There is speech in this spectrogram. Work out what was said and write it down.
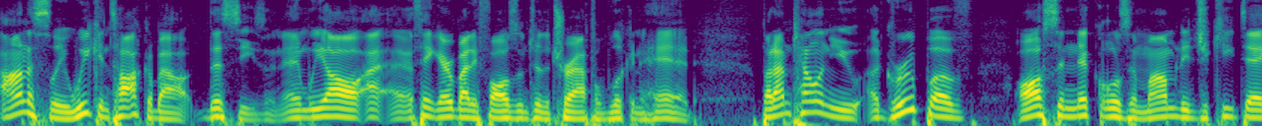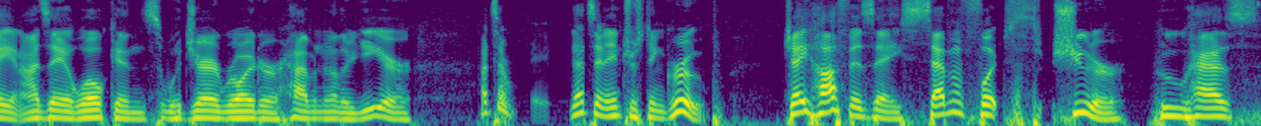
honestly, we can talk about this season and we all I, I think everybody falls into the trap of looking ahead. But I'm telling you, a group of Austin Nichols and Mamadi Diakite and Isaiah Wilkins with Jarred Reuter having another year, that's a that's an interesting group. Jay Huff is a seven foot th- shooter who has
